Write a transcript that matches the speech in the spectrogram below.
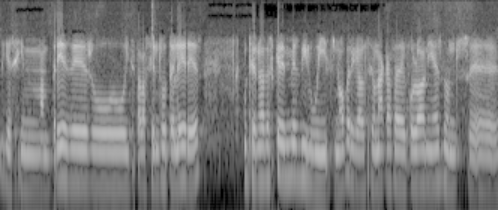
diguéssim, empreses o instal·lacions hoteleres, potser nosaltres quedem més diluïts, no? perquè al ser una casa de colònies doncs, eh,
